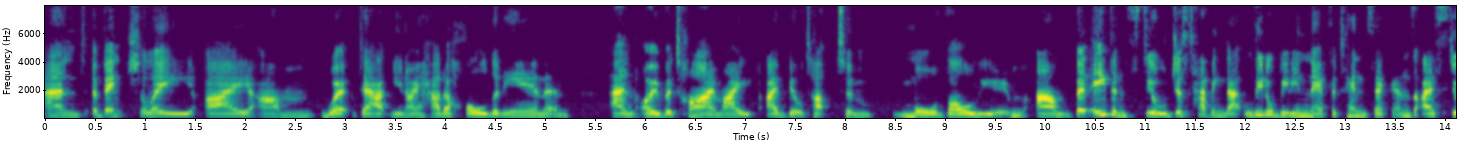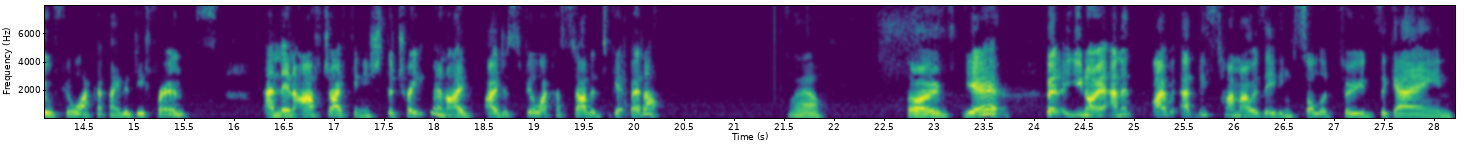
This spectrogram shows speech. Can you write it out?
and eventually I um, worked out, you know, how to hold it in, and and over time I I built up to more volume. Um, but even still, just having that little bit in there for ten seconds, I still feel like it made a difference. And then after I finished the treatment, I I just feel like I started to get better. Wow. So yeah, but you know, and it, I at this time I was eating solid foods again.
